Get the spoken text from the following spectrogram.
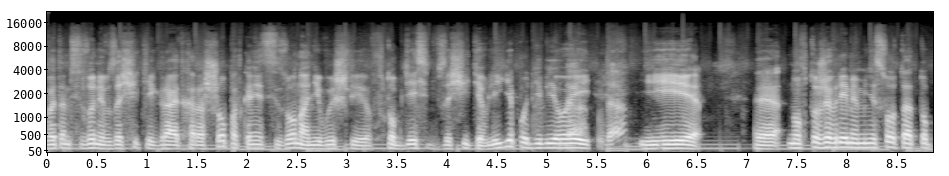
в этом сезоне в защите играет хорошо. Под конец сезона они вышли в топ-10 в защите в лиге по DVOA. Да, да. И, э, но в то же время Миннесота топ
